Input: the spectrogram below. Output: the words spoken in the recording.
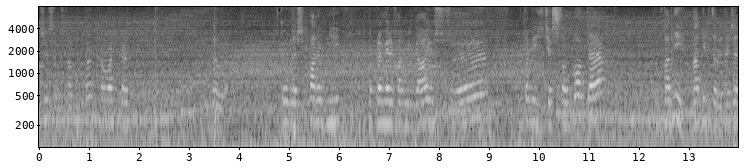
Już jest ustawiony, tak? Kamerkę. Dobra. To wiesz, parę dni do premiery Farminga, jeszcze... No to widzicie, sobotę, to dwa dni, dwa dni widzowie, także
